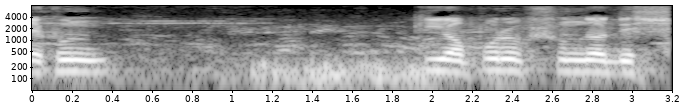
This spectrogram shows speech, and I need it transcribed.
দেখুন কি অপরূপ সুন্দর দৃশ্য।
